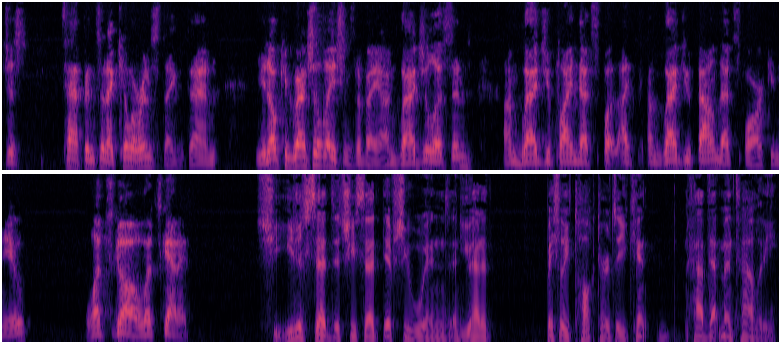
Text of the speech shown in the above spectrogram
just tap into that killer instinct. And you know, congratulations, Nevaeh. I'm glad you listened. I'm glad you find that spot. I'm glad you found that spark in you. Let's go. Let's get it. she, you just said that she said if she wins, and you had to basically talk to her so you can't have that mentality.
